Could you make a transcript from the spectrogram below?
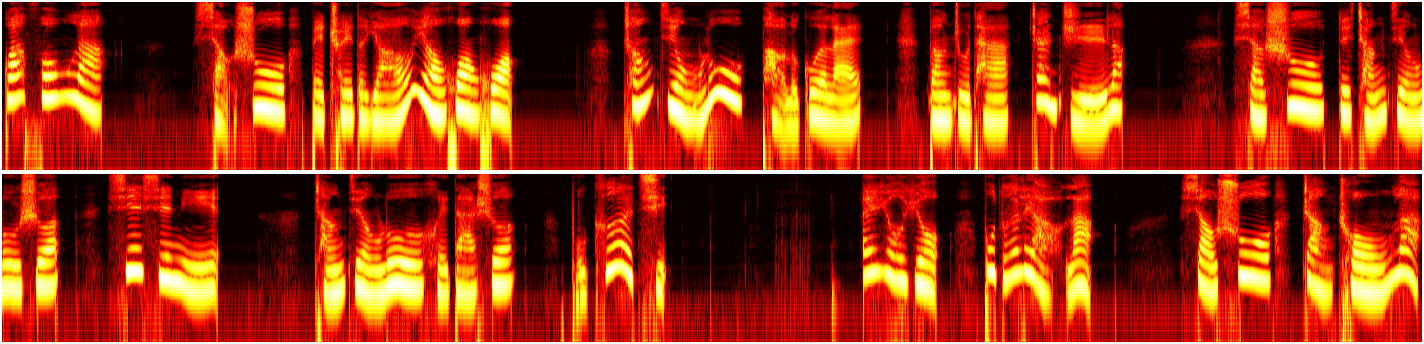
刮风了，小树被吹得摇摇晃晃。长颈鹿跑了过来，帮助它站直了。小树对长颈鹿说：“谢谢你。”长颈鹿回答说：“不客气。”哎呦呦，不得了了！小树长虫了。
